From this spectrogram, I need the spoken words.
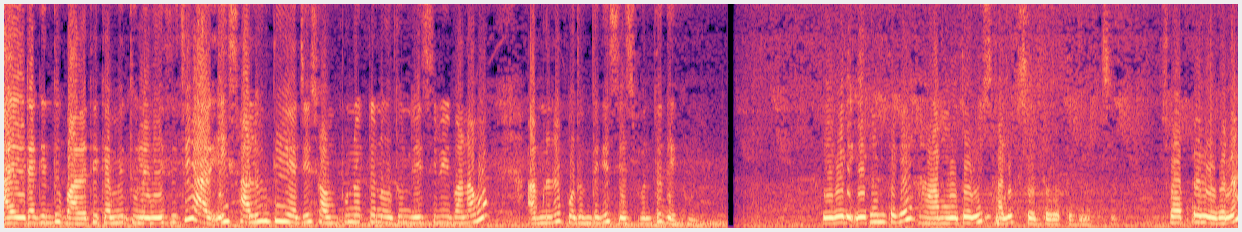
আর এটা কিন্তু বাজার থেকে আমি তুলে নিয়ে এসেছি। আর এই শালুক দিয়ে আজ সম্পূর্ণ একটা নতুন রেসিপি বানাবো, আপনারা প্রথম থেকে শেষ পর্যন্ত দেখুন। এবার এখান থেকে হাফ মতো আমি শালুক সেদ্ধ করতে দিচ্ছি। সবটা নেব না,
